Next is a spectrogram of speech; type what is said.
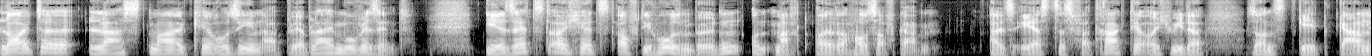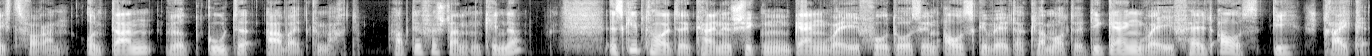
Leute, lasst mal Kerosin ab, wir bleiben, wo wir sind. Ihr setzt euch jetzt auf die Hosenböden und macht eure Hausaufgaben. Als erstes vertragt ihr euch wieder, sonst geht gar nichts voran. Und dann wird gute Arbeit gemacht. Habt ihr verstanden, Kinder? Es gibt heute keine schicken Gangway-Fotos in ausgewählter Klamotte. Die Gangway fällt aus. Ich streike.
